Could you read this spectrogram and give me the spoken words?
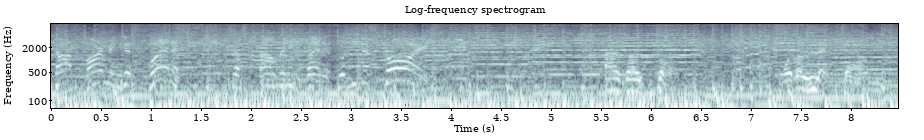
Stop harming this planet! Just how many planets will you destroy? As I thought. What a letdown.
